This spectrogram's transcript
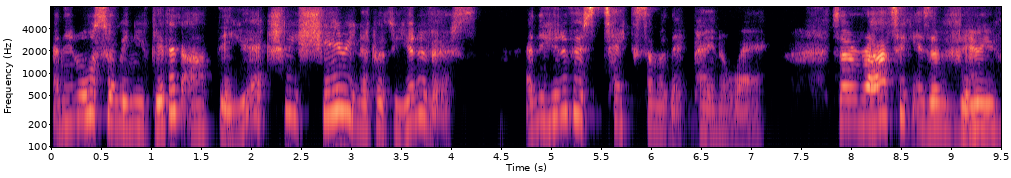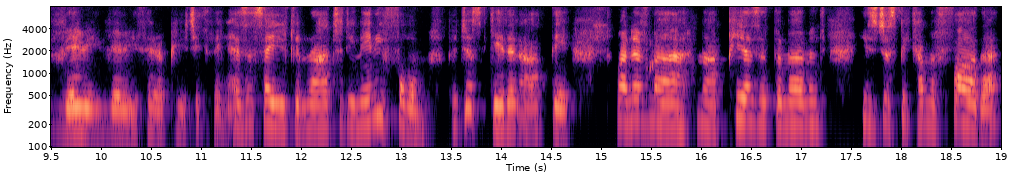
and then also when you get it out there, you're actually sharing it with the universe, and the universe takes some of that pain away. So writing is a very, very, very therapeutic thing. As I say, you can write it in any form, but just get it out there. One of my, my peers at the moment, he's just become a father,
